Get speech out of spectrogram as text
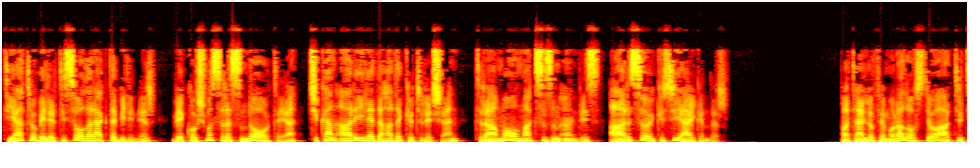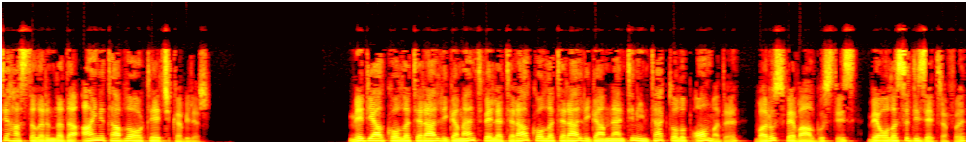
tiyatro belirtisi olarak da bilinir ve koşma sırasında ortaya çıkan ağrı ile daha da kötüleşen, travma olmaksızın ön diz ağrısı öyküsü yaygındır. Patellofemoral osteoartriti hastalarında da aynı tablo ortaya çıkabilir. Medial kollateral ligament ve lateral kollateral ligamentin intakt olup olmadığı, varus ve valgus diz ve olası diz etrafı,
